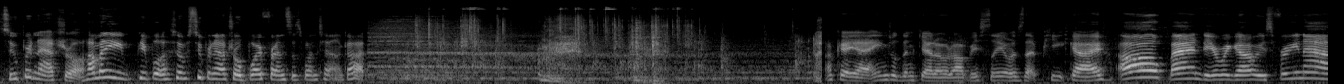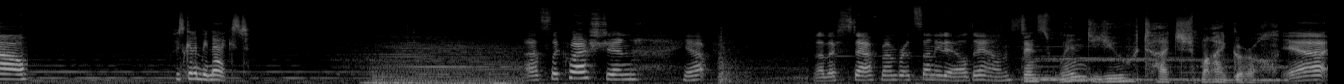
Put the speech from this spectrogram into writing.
Supernatural. How many people have supernatural boyfriends this one town got? Okay, yeah, Angel didn't get out, obviously. It was that Pete guy. Oh, and here we go. He's free now. Who's gonna be next? That's the question. Yep. Another staff member at Sunnydale down. Since when do you touch my girl? Yeah.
